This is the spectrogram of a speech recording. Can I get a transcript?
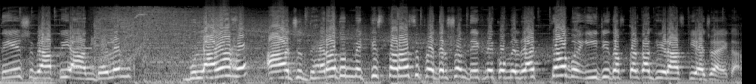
देशव्यापी आंदोलन बुलाया है, आज देहरादून में किस तरह से प्रदर्शन देखने को मिल रहा है, कब ईडी दफ्तर का घेराव किया जाएगा?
